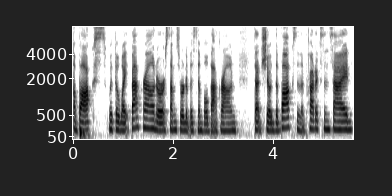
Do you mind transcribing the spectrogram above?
a box with a white background or some sort of a simple background that showed the box and the products inside.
